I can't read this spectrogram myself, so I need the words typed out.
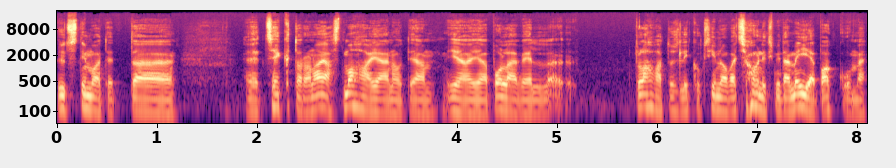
ütlesid niimoodi, et, et sektor on ajast maha jäänud ja, ja, ja pole veel plahvatuslikuks innovatsiooniks, mida meie pakume,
